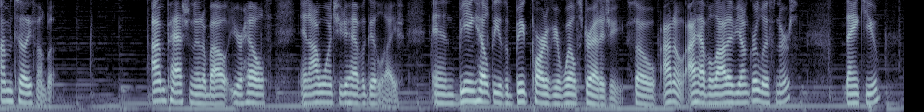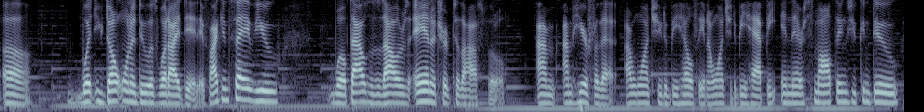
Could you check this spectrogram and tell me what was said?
I'm gonna tell you something. I'm passionate about your health and I want you to have a good life. And being healthy is a big part of your wealth strategy. So I know I have a lot of younger listeners. Thank you. Uh, what you don't want to do is what I did. If I can save you, well, thousands of dollars and a trip to the hospital, I'm I'm here for that. I want you to be healthy and I want you to be happy. And there's small things you can do.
